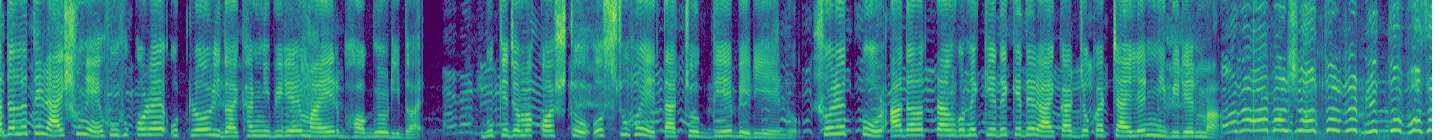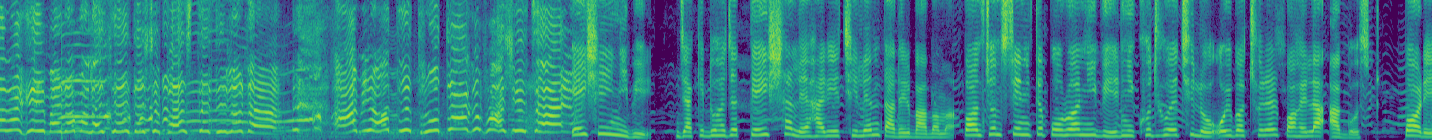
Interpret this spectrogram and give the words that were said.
আদালতে রায় শুনে হু হু করে উঠল হৃদয় খান নিবিড়ের মায়ের ভগ্ন হৃদয়। বুকে জমা কষ্ট অশ্রু হয়ে তার চোখ দিয়ে বেরিয়ে এলো। শরীয়তপুর আদালত প্রাঙ্গণে কেঁদে কেঁদে রায় কার্যকর চাইলেন নিবিড়ের মা। আমার সন্তানের মৃত্যু বোঝার আগেই মারা বলাইছে এই দেশে বাঁচতে দিল না। আমি অতি দ্রুত ওকে ফাঁসি চাই। এই সেই নিবিড়, যাকে দু হাজার তেইশ সালে হারিয়েছিলেন তাদের বাবা মা। পঞ্চম শ্রেণীতে পড়ুয়া নিবিড় নিখোঁজ হয়েছিল ওই বছরের পহেলা আগস্ট। পরে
